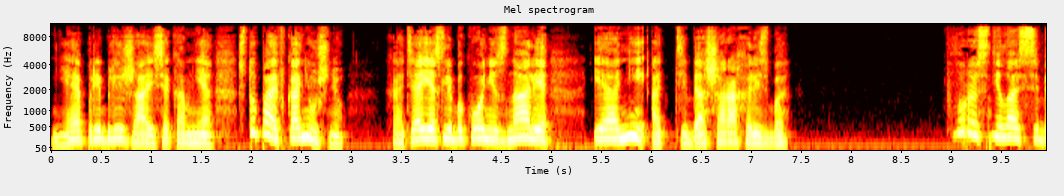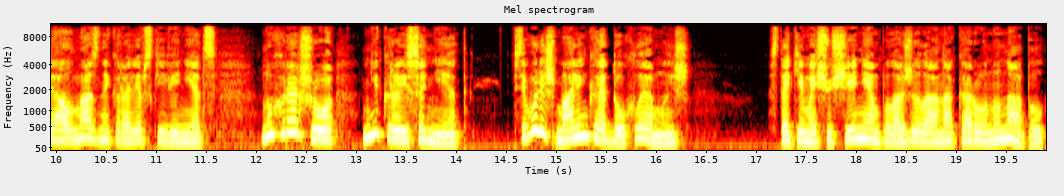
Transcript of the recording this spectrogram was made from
«Не приближайся ко мне, ступай в конюшню. Хотя, если бы кони знали, и они от тебя шарахались бы». Флора сняла с себя алмазный королевский венец. «Ну хорошо, ни крыса нет. Всего лишь маленькая дохлая мышь». С таким ощущением положила она корону на пол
